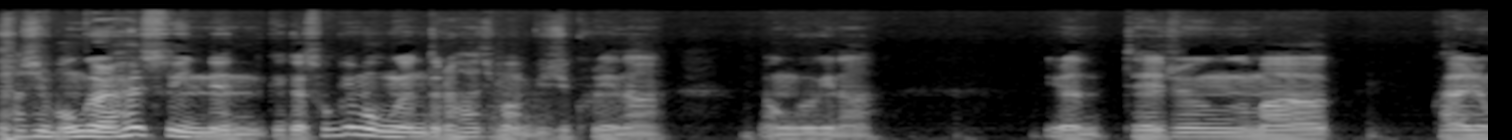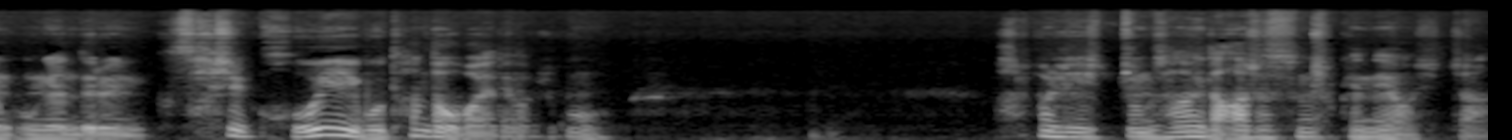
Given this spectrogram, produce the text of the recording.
사실 뭔가를 할 수 있는 그러니까 소규모 공연들은 하지만 뮤지컬이나 연극이나 이런 대중음악 관련 공연들은 사실 거의 못 한다고 봐야 돼가지고 하루빨리 좀 상황이 나아졌으면 좋겠네요 진짜.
